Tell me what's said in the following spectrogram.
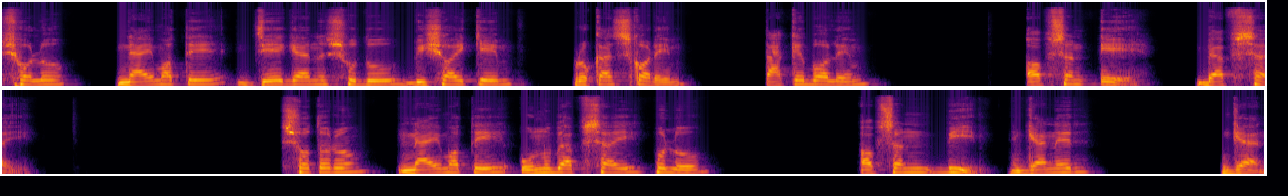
ষোলো, ন্যায়মতে যে জ্ঞান শুধু বিষয়কে প্রকাশ করে, তাকে বলে অপশন এ, ব্যবসায়ী। সতেরো, ন্যায়মতে অনুব্যবসায়ী হল অপশন বি, জ্ঞানের জ্ঞান।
